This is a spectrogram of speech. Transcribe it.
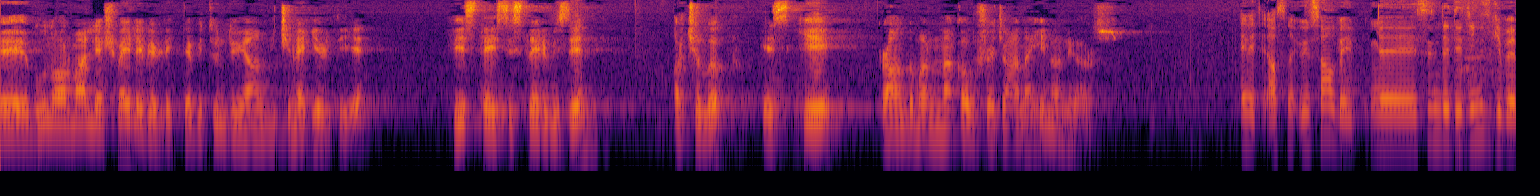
Ee, bu normalleşmeyle birlikte bütün dünyanın içine girdiği, biz tesislerimizin açılıp eski randımanına kavuşacağına inanıyoruz. Evet aslında Ünsal Bey e, sizin de dediğiniz gibi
